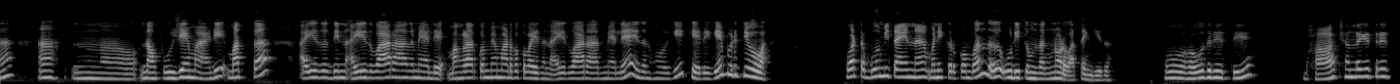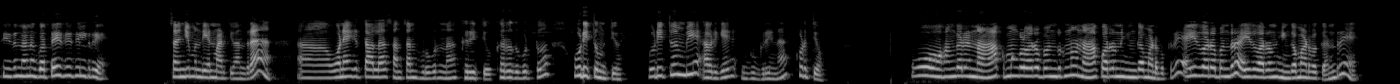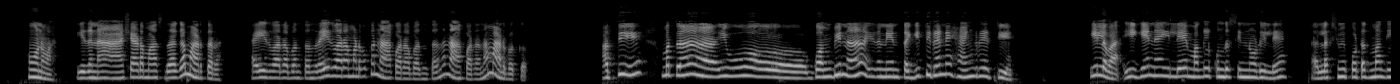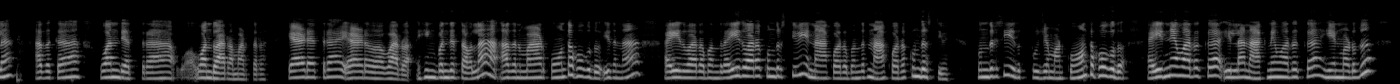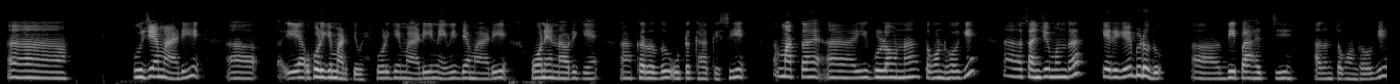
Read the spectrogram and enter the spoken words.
ನಾವು ಪೂಜೆ ಮಾಡಿ ಮತ್ತೆ ಐದು ದಿನ, ಐದು ವಾರ ಆದ್ಮೇಲೆ, ಮಂಗಳಾರಕ್ಕೊಮ್ಮೆ ಮಾಡ್ಬೇಕವ ಇದನ್ನ, ಐದು ವಾರ ಆದಮೇಲೆ ಇದನ್ನ ಹೋಗಿ ಕೆರೆಗೆ ಬಿಡ್ತೀವವ ಒಟ್ಟು ಭೂಮಿ ತಾಯಿನ ಮನೆ ಕರ್ಕೊಂಡ್ಬಂದು ಉಡಿ ತುಂಬ್ದಂಗೆ ನೋಡುವ ತಂಗಿದ. ಓ ಹೌದು ರೀತಿ ಭಾಳ ಚಂದಾಗೈತ್ರಿ ರೀತಿ ಇದು ನನಗೆ ಗೊತ್ತೇ ಇದ್ದಿದ್ದಿಲ್ರಿ ಸಂಜೆ ಮುಂದೆ ಏನು ಮಾಡ್ತೀವಿ ಅಂದ್ರೆ ಒಣಗಿರ್ತಾವಲ್ಲ ಸಣ್ಣ ಸಣ್ಣ ಹುಡುಗರನ್ನ ಕರಿತೀವಿ, ಕರೆದು ಬಿಟ್ಟು ಉಡಿ ತುಂಬ್ತೀವಿ. ಉಡಿ ತುಂಬಿ ಅವರಿಗೆ ಗುಗ್ರಿನ ಕೊಡ್ತೀವಿ. ಓ, ಹಂಗಾರೆ ನಾಲ್ಕು ಮಂಗಳವಾರ ಬಂದ್ರು ನಾಲ್ಕು ವಾರನು ಹಿಂಗ ಮಾಡ್ಬೇಕ್ರಿ? ಐದು ವಾರ ಬಂದ್ರೆ ಐದು ವಾರನು ಹಿಂಗ ಮಾಡ್ಬೇಕನ್ರಿ? ಹ್ಞೂನವ ಇದನ್ನ ಆಷಾಢ ಮಾಸದಾಗ ಮಾಡ್ತಾರ. ಐದು ವಾರ ಬಂತಂದ್ರೆ ಐದು ವಾರ ಮಾಡ್ಬೇಕು, ನಾಲ್ಕು ವಾರ ಬಂತಂದ್ರೆ ನಾಲ್ಕು ವಾರನ ಮಾಡ್ಬೇಕು. ಅತಿ ಮತ್ತೆ ಇವು ಗೊಂಬಿನ ಇದನ್ನ ಏನು ತೆಗಿತೀರೇನೆ ಹೆಂಗ್ರಿ ಅತ್ತಿ? ಇಲ್ಲವ ಈಗೇನ ಇಲ್ಲೇ ಮಗ್ಳು ಕುಂದಿಸಿ ನೋಡಿ ಇಲ್ಲೇ ಲಕ್ಷ್ಮಿ ಪುಟ್ಟದ ಮಗ್ಲ ಅದಕ್ಕ ಒಂದ್ ಎತ್ರ, ಒಂದ್ ವಾರ ಮಾಡ್ತಾರ. ಎರಡ್ ಎತ್ರ, ಎರಡ್ ವಾರ, ಹಿಂಗ್ ಬಂದಿರ್ತಾವಲ್ಲ ಅದನ್ನ ಮಾಡ್ಕೊಂತ ಹೋಗುದು. ಇದನ್ನ ಐದ್ ವಾರ ಬಂದ್ರೆ ಐದ್ ವಾರ ಕುಂದಿರ್ಸ್ತೀವಿ ನಾಲ್ಕು ವಾರ ಬಂದ್ರೆ ನಾಲ್ಕು ವಾರ ಕುಂದಿರ್ಸ್ತೀವಿ. ಕುಂದಿರ್ಸಿ ಇದಕ್ಕೆ ಪೂಜೆ ಮಾಡ್ಕೊಂತ ಹೋಗುದು. ಐದನೇ ವಾರಕ್ಕ ಇಲ್ಲ ನಾಲ್ಕನೇ ವಾರಕ್ಕ ಏನ್ ಮಾಡುದು? ಪೂಜೆ ಮಾಡಿ ಹೋಳಿಗೆ ಮಾಡ್ತೀವಿ. ಹೋಳಿಗೆ ಮಾಡಿ, ನೈವೇದ್ಯ ಮಾಡಿ ಓಣೆನವರಿಗೆ ಕರೆದು ಊಟಕ್ಕೆ ಹಾಕಿಸಿ, ಮತ್ತೆ ಈ ಗುಳವನ್ನ ತಗೊಂಡು ಹೋಗಿ ಸಂಜೆ ಮುಂದೆ ಕೆರೆಗೆ ಬಿಡೋದು. ದೀಪ ಹಚ್ಚಿ ಅದನ್ನ ತಗೊಂಡು ಹೋಗಿ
